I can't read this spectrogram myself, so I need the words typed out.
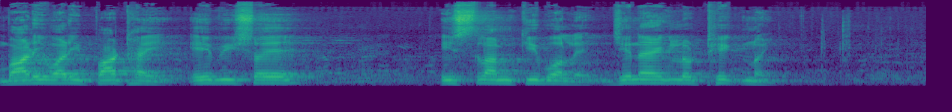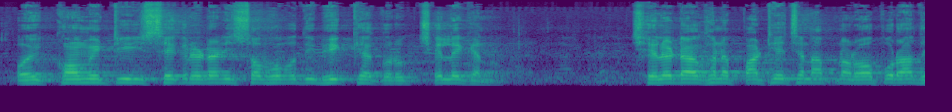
বাড়ি বাড়ি পাঠায় এ বিষয়ে ইসলাম কি বলে? যে না এগুলো ঠিক নয়। ওই কমিটি সেক্রেটারি সভাপতি ভিক্ষা করুক, ছেলে কেন? ছেলেটা ওখানে পাঠিয়েছেন আপনার অপরাধ।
